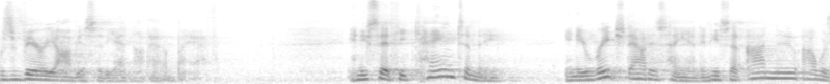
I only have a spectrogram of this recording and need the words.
It was very obvious that he had not had a bath. And he said, He came to me and he reached out his hand and he said, I knew I was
